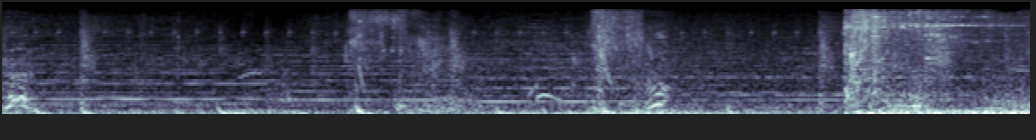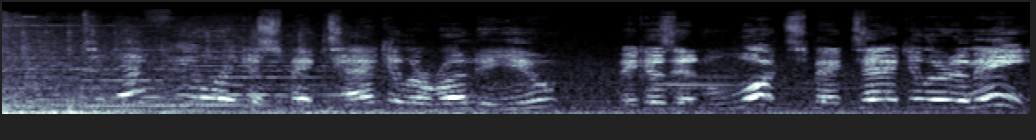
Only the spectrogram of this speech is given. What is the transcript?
Did spectacular run to you? Because it looked spectacular to me.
